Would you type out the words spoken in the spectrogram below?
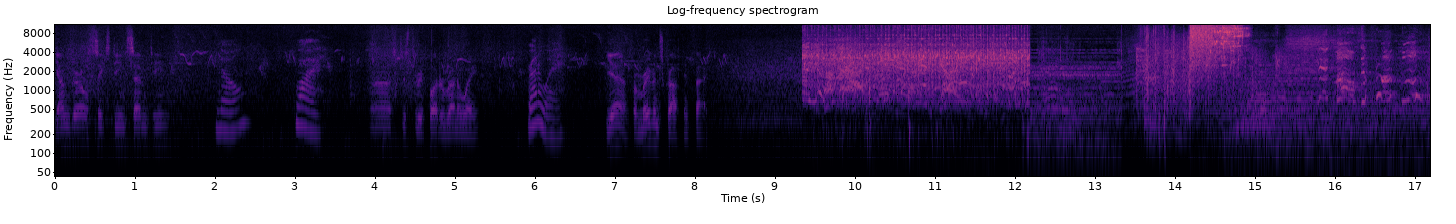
young girl, 16, 17? No? Why? Uh, it's just to report a runaway. Runaway. Yeah, from Ravenscroft, in fact. I'd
